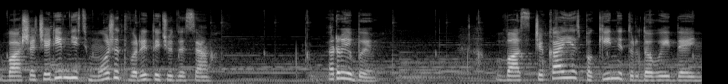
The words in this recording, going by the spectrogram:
Ваша чарівність може творити чудеса. Риби. Вас чекає спокійний трудовий день.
